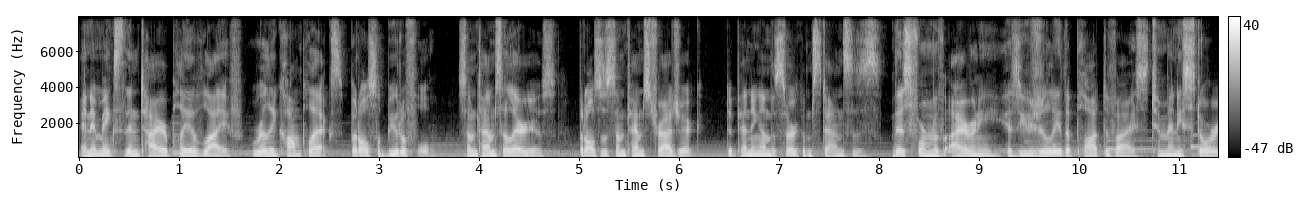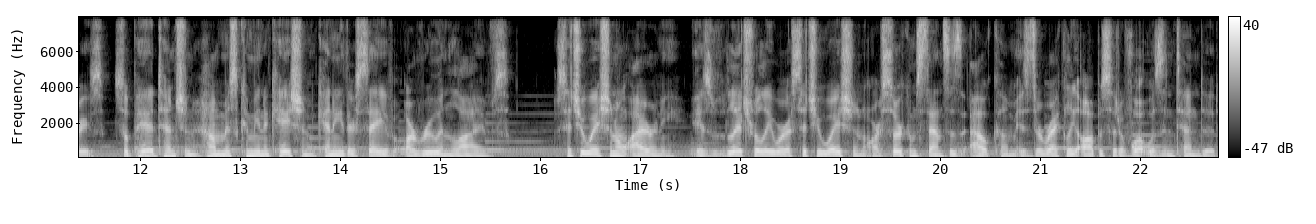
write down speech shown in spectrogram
and it makes the entire play of life really complex but also beautiful, sometimes hilarious, but also sometimes tragic, depending on the circumstances. This form of irony is usually the plot device to many stories, so pay attention how miscommunication can either save or ruin lives. Situational irony is literally where a situation or circumstance's outcome is directly opposite of what was intended.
